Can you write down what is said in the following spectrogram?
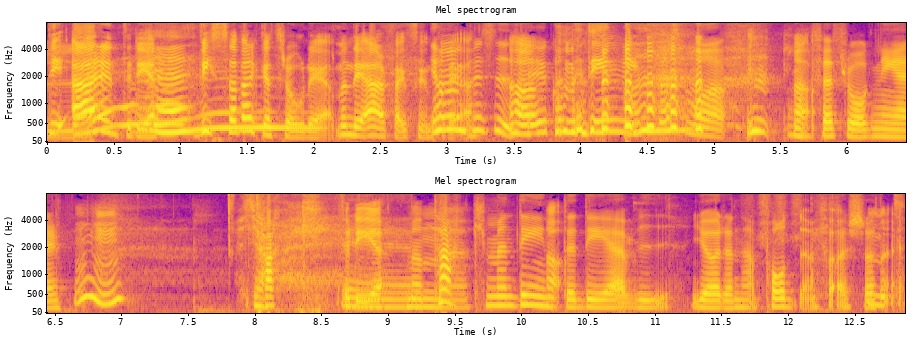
det är inte det. Vissa verkar tro det, men det är faktiskt inte Ja, men det. precis. Det har ju kommit in vissa små förfrågningar. Tack för det. Eh, Men, Tack, men det är inte det vi gör den här podden för. Så att,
